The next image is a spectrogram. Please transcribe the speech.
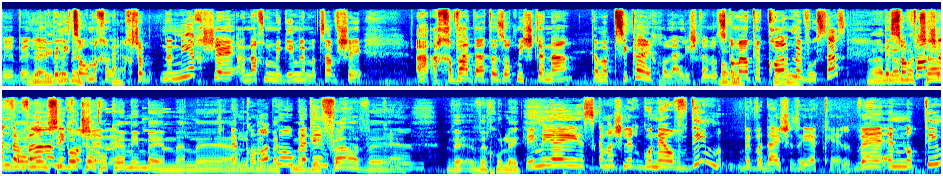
ו- ו- וליצור מחלה. כן. עכשיו, נניח שאנחנו מגיעים למצב ש... החוות דעת הזאת משתנה, גם הפסיקה יכולה להשתנות. זאת ברור, אומרת, הכל ברור. מבוסס. על בסופו המצב של דבר, ועל אני הנסיבות שאנחנו חושבת, קיימים בהם, על, אה, על מגפה ו- כן. ו- וכולי. ואם יהיה הסכמה של ארגוני עובדים, בוודאי שזה יקל. והם נוטים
